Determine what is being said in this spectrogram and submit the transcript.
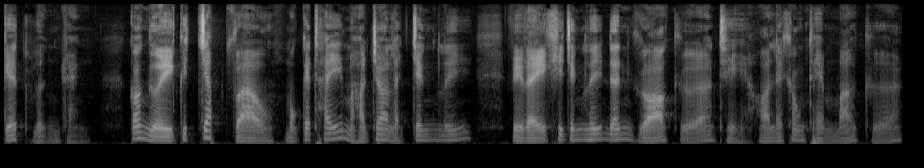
kết luận rằng có người cứ chấp vào một cái thấy mà họ cho là chân lý. Vì vậy khi chân lý đến gõ cửa thì họ lại không thèm mở cửa.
